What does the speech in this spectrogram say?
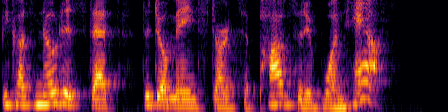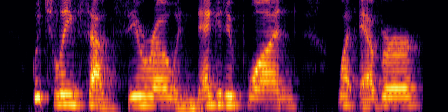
Because notice that the domain starts at positive 1 half, which leaves out 0 and negative 1, whatever.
